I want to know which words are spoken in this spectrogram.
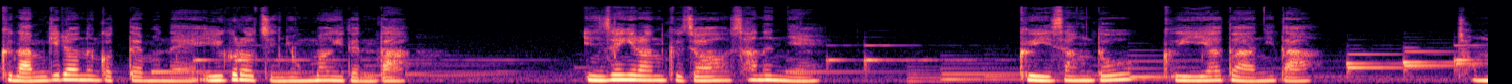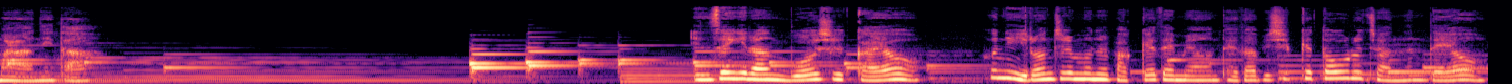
그 남기려는 것 때문에 일그러진 욕망이 된다. 인생이란 그저 사는 일. 그 이상도 그 이하도 아니다. 정말 아니다. 인생이란 무엇일까요? 흔히 이런 질문을 받게 되면 대답이 쉽게 떠오르지 않는데요.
